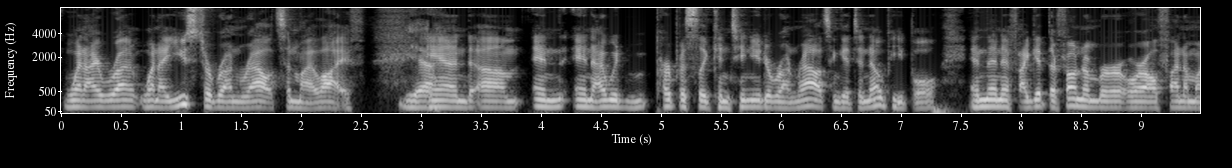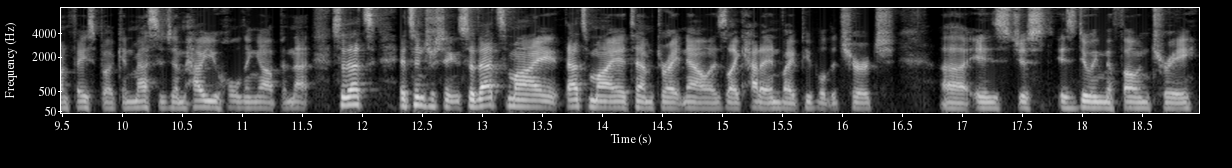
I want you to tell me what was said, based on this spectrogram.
when I run when I used to run routes in my life. Yeah. And um and and I would purposely continue to run routes and get to know people. And then if I get their phone number or I'll find them on Facebook and message them how you holding up and that. So that's it's interesting. So that's my that's my attempt right now is like how to invite people to church uh is just is doing the phone tree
